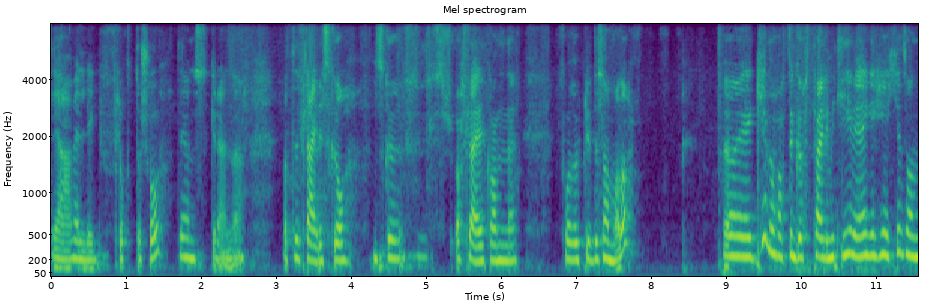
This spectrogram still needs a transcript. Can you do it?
Det er veldig flott å se. Det ønsker en at flere skal, skal at flere kan få oppleve det samme, da. Jeg har nå hatt det godt hele mitt liv. Jeg har ikke sånn,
